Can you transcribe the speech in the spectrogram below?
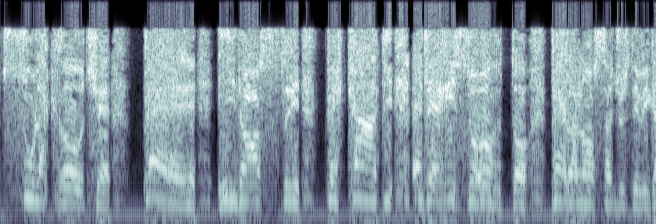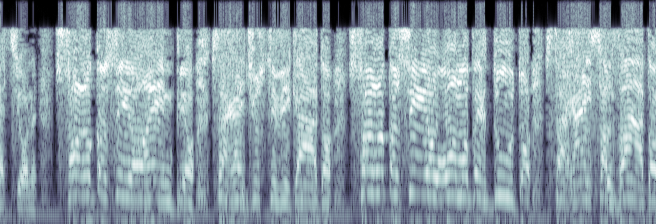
sulla croce per i nostri peccati ed è risorto per la nostra giustificazione. Solo così, o oh Empio, sarai giustificato, solo così, o oh uomo perduto, sarai salvato,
